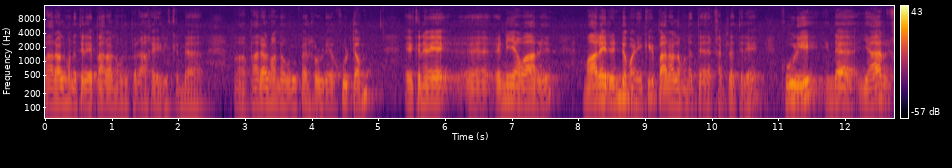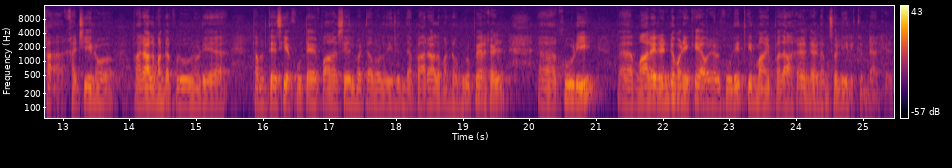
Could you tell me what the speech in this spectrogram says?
பாராளுமன்றத்திலே பாராளுமன்ற உறுப்பினராக இருக்கின்ற பாராளுமன்ற உறுப்பினர்களுடைய கூட்டம் ஏற்கனவே எண்ணியவாறு மாலை ரெண்டு மணிக்கு பாராளுமன்ற கட்டடத்திலே கூடி இந்த யார் கட்சியினோ பாராளுமன்ற குழுவினுடைய தமிழ் தேசிய கூட்டமைப்பாக செயல்பட்டபொழுது இருந்த பாராளுமன்ற உறுப்பினர்கள் கூடி மாலை ரெண்டு மணிக்கு அவர்கள் கூடி தீர்மானிப்பதாக எங்களிடம் சொல்லியிருக்கின்றார்கள்.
